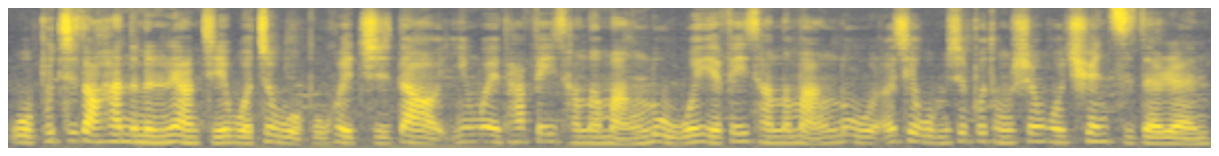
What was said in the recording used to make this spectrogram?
我不知道他能不能谅解我，这我不会知道，因为他非常的忙碌，我也非常的忙碌，而且我们是不同生活圈子的人，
